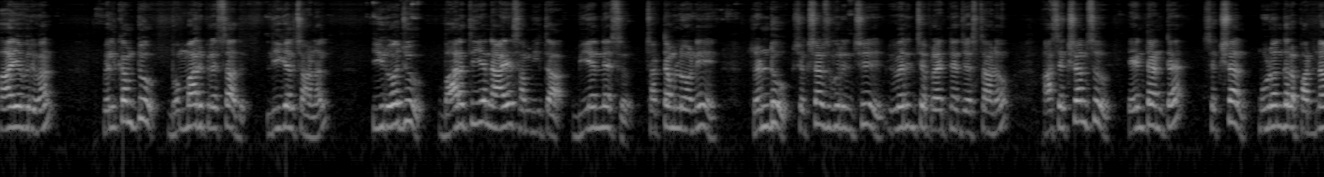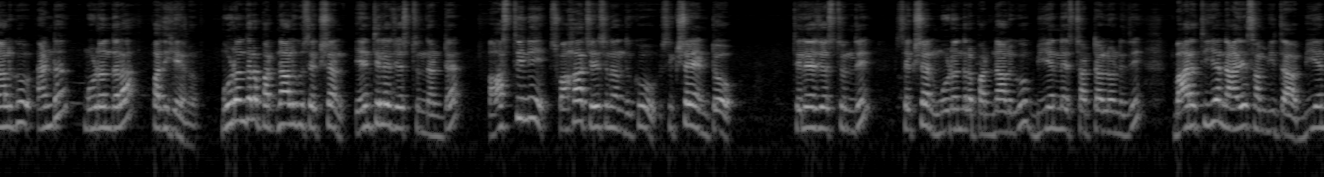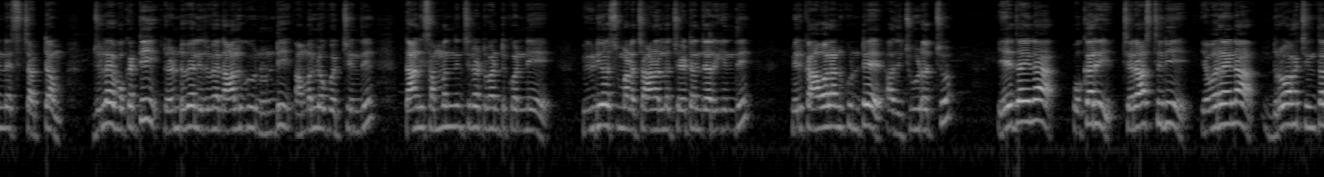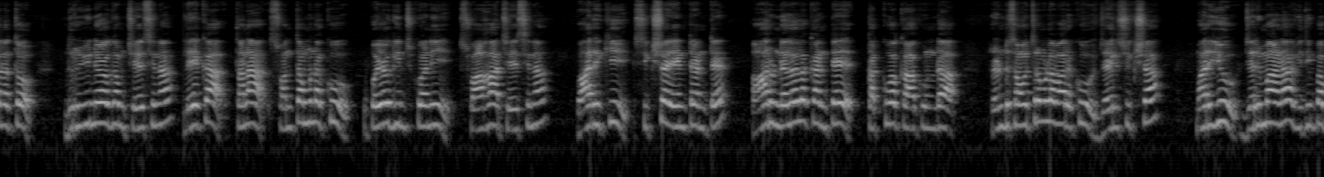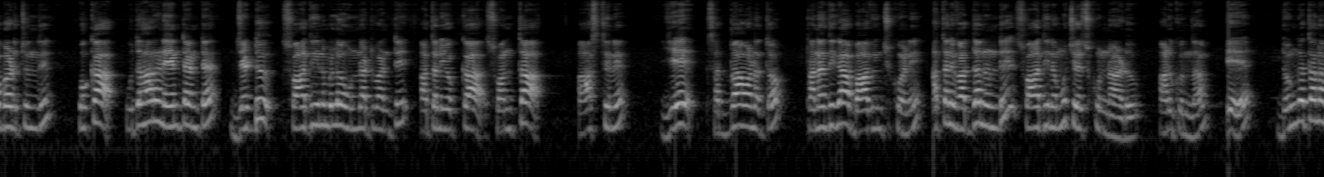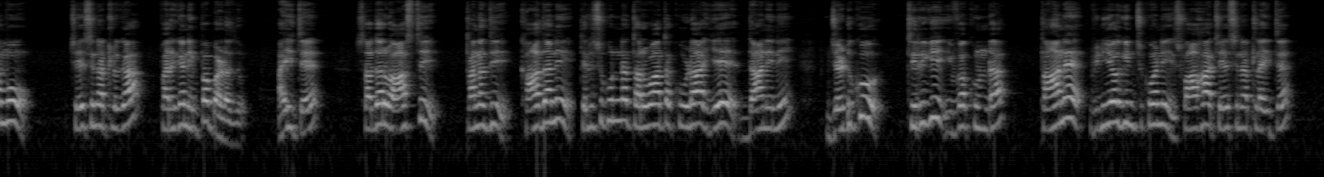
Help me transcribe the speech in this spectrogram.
Hi everyone welcome to Bommari Prasad legal channel ఈరోజు భారతీయ న్యాయ సంహిత BNS చట్టంలోని రెండు సెక్షన్స్ గురించి వివరించే ప్రయత్నం చేస్తాను. ఆ సెక్షన్స్ ఏంటంటే సెక్షన్ మూడు వందల పద్నాలుగు అండ్ మూడు వందల పదిహేను. మూడు వందల పద్నాలుగు సెక్షన్ ఏం తెలియజేస్తుందంటే ఆస్తిని స్వహా చేసినందుకు శిక్ష ఏంటో తెలియజేస్తుంది. సెక్షన్ మూడు వందల పద్నాలుగు బిఎన్ఎస్ చట్టంలోనిది భారతీయ న్యాయ సంహిత బిఎన్ఎస్ చట్టం జూలై ఒకటి రెండు వేల ఇరవై నాలుగు నుండి అమల్లోకి వచ్చింది దానికి సంబంధించినటువంటి కొన్ని వీడియోస్ మన ఛానల్లో చేయటం జరిగింది. మీరు కావాలనుకుంటే అది చూడొచ్చు. ఏదైనా ఒకరి చిరాస్తిని ఎవరైనా ద్రోహ చింతనతో దుర్వినియోగం చేసినా లేక తన స్వంతమునకు ఉపయోగించుకొని స్వాహా చేసిన వారికి శిక్ష ఏంటంటే ఆరు నెలల కంటే తక్కువ కాకుండా రెండు సంవత్సరముల వరకు జైలు శిక్ష మరియు జరిమానా విధింపబడుతుంది. ఒక ఉదాహరణ ఏంటంటే జడ్డు స్వాధీనంలో ఉన్నటువంటి అతని యొక్క స్వంత ఆస్తిని ఏ సద్భావనతో తనదిగా భావించుకొని అతని వద్ద నుండి స్వాధీనము చేసుకున్నాడు అనుకుందాం. ఏ దొంగతనము చేసినట్లుగా పరిగణింపబడదు. అయితే సదరు ఆస్తి తనది కాదని తెలుసుకున్న తర్వాత కూడా ఏ దానిని జడుకు తిరిగి ఇవ్వకుండా తానే వినియోగించుకొని స్వాహా చేసినట్లయితే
